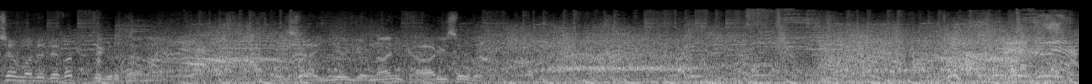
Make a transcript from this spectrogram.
者まで出張ってくるとはな。こいつはいよいよ何かありそうだ。どこに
